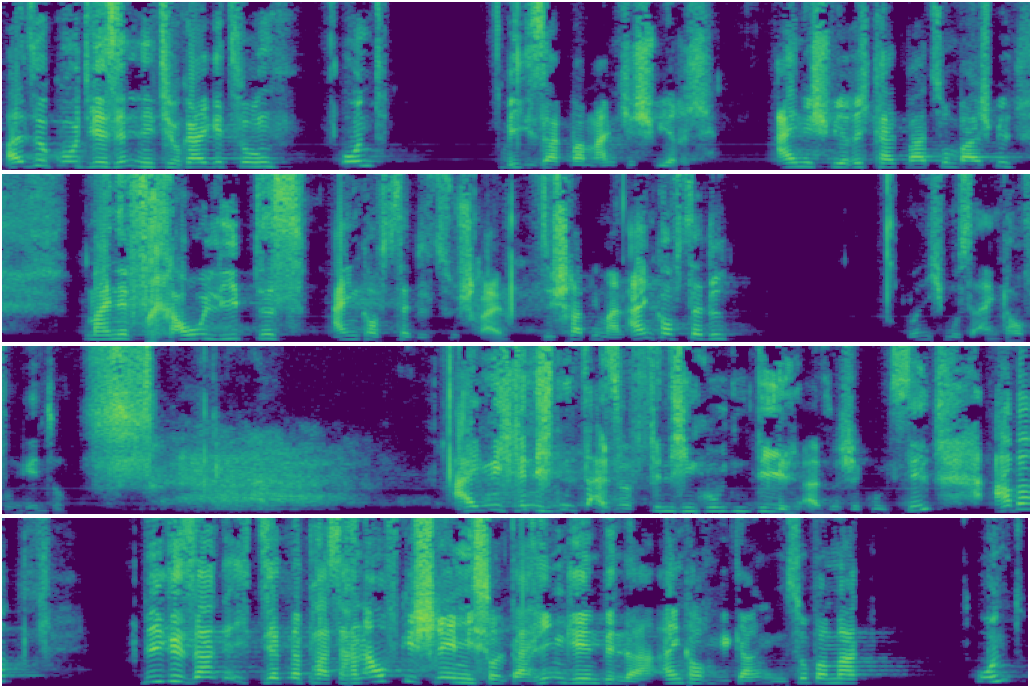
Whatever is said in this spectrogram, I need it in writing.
Also gut, wir sind in die Türkei gezogen und, wie gesagt, war manches schwierig. Eine Schwierigkeit war zum Beispiel, meine Frau liebt es, Einkaufszettel zu schreiben. Sie schreibt immer einen Einkaufszettel und ich muss einkaufen gehen so. Eigentlich finde ich, also finde ich einen guten Deal, also ist ein gutes Deal. Aber wie gesagt, ich, sie hat mir ein paar Sachen aufgeschrieben, ich soll da hingehen, bin da einkaufen gegangen im Supermarkt und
